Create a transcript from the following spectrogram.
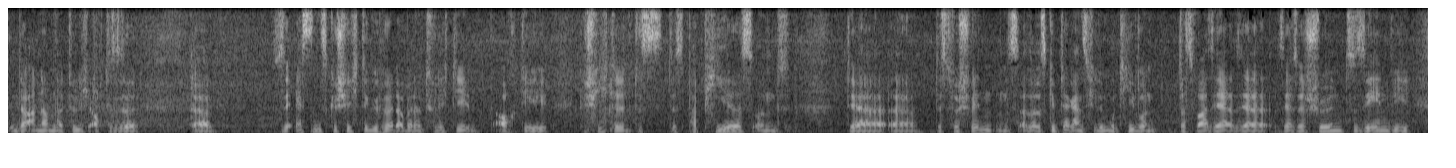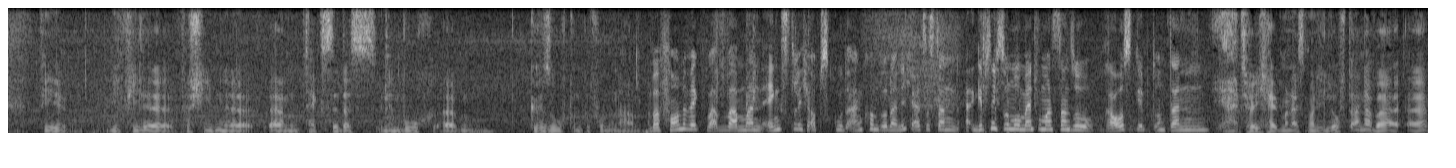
unter anderem natürlich auch diese, äh, diese Essensgeschichte gehört, aber natürlich die, auch die Geschichte des, des Papiers und der, äh, des Verschwindens. Also es gibt ja ganz viele Motive und das war sehr, sehr, sehr, sehr schön zu sehen, wie, wie, wie viele verschiedene ähm, Texte das in dem Buch ähm, gesucht und gefunden haben. Aber vorneweg war, war man ängstlich, ob es gut ankommt oder nicht. Als es dann gibt es nicht so einen Moment, wo man es dann so rausgibt und dann Ja, natürlich hält man erstmal die Luft an, aber äh,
